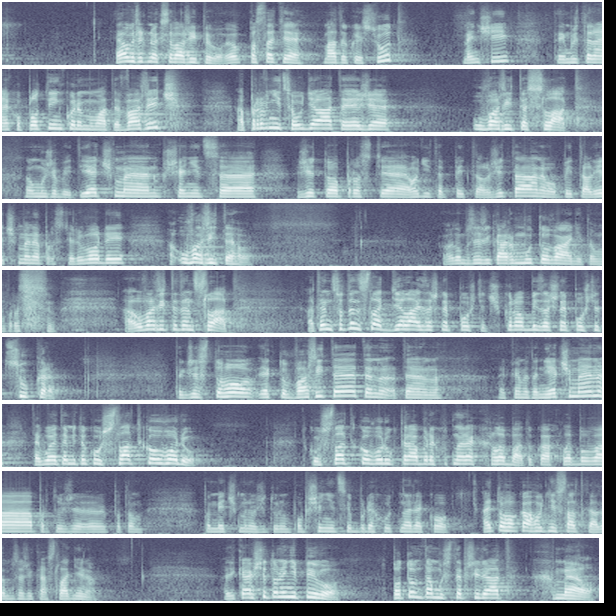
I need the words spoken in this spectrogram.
Já vám řeknu, jak se vaří pivo. Jo. V podstatě máte takový sud, menší, tady můžete na nějakou plotínku nebo máte vařič a první, co uděláte, je, že uvaříte slad. To může být ječmen, pšenice, žito, prostě hodíte pytel žita nebo pytel ječmene prostě do vody a uvaříte ho. No, tomu se říká rmutování tomu procesu. A uvaříte ten slad. A ten, co ten slad dělá, začne pouštět škroby, začne pouštět cukr. Takže z toho, jak to vaříte, ten, ten, jak ten ječmen, tak budete mít takovou sladkou vodu. takovou sladkou vodu, která bude chutnat jak chleba, taková chlebová, protože potom to ječmeno, že tu po pšenici bude chutnat jako, a je to hoká hodně sladká, tam se říká sladina. A říká, ještě to není pivo. Potom tam musíte přidat chmel.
